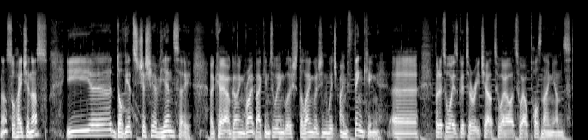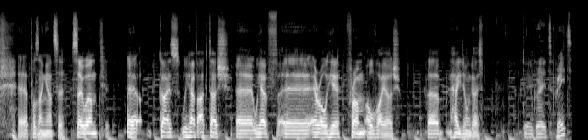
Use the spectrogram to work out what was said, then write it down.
no, słuchajcie nas i e, dowiedzcie się więcej. Okay, I'm going right back into English, the language in which I'm thinking. Uh, but it's always good to reach out to our to our Poznanians, uh, Poznaniacy. So, um, uh, guys, we have Aktaş, uh, we have uh, Erol here from Au Voyage. Uh, how you doing, guys? Doing great. Great.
